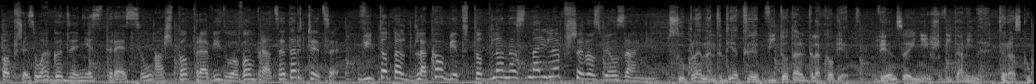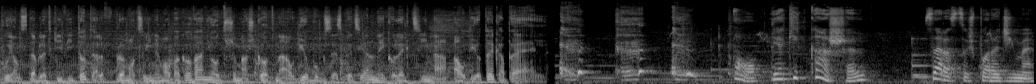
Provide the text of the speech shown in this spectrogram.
Poprzez łagodzenie stresu, aż po prawidłową pracę tarczycy. Witotal dla kobiet to dla nas najlepsze rozwiązanie. Suplement diety Vitotal dla kobiet. Więcej niż witaminy. Teraz kupując tabletki Vitotal w promocyjnym opakowaniu otrzymasz kod na audiobook ze specjalnej kolekcji na audioteka.pl. O, jaki kaszel. Zaraz coś poradzimy.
